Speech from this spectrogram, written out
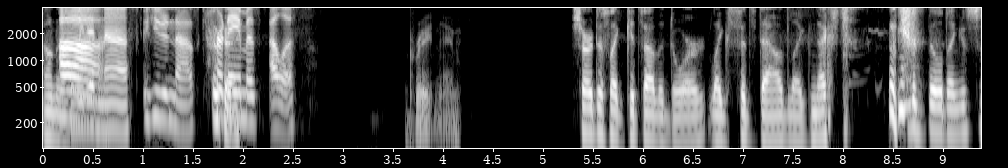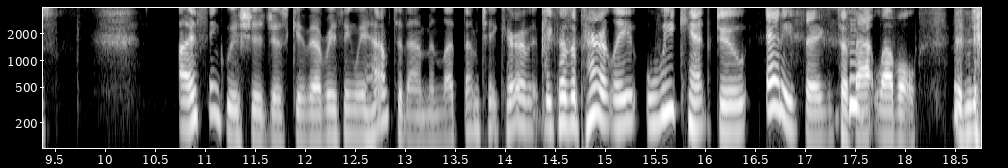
I don't know. Uh, we didn't ask. you didn't ask. Her Okay. name is Elith. Great name. Shar just like gets out of the door, like sits down like next to the building. It's just like I think we should just give everything we have to them and let them take care of it because apparently we can't do anything to that level. And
